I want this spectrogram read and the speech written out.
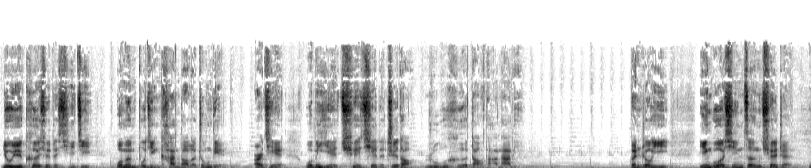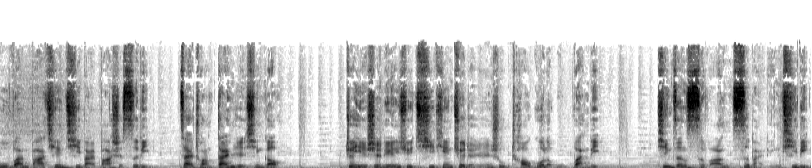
由于科学的奇迹，我们不仅看到了终点，而且我们也确切地知道如何到达那里。”本周一。英国新增确诊五万八千七百八十四例，再创单日新高，这也是连续七天确诊人数超过了五万例，新增死亡四百零七例。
